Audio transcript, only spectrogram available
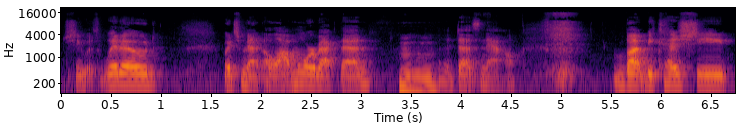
she was widowed, which meant a lot more back then mm-hmm. than it does now. But because she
